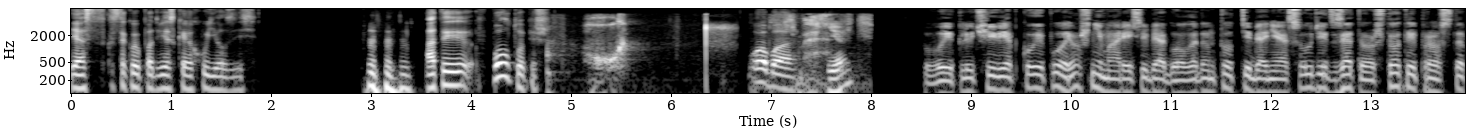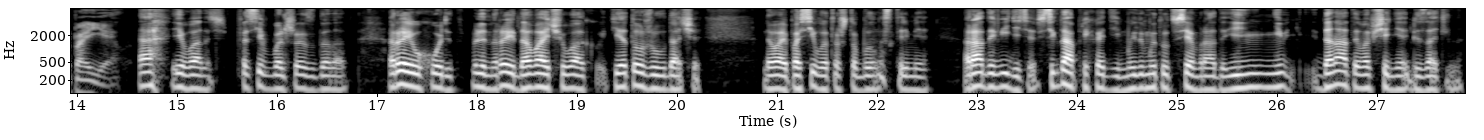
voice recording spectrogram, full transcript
Я с, с такой подвеской охуел здесь. А ты в пол топишь? Оба. Я? Выключи вебку и поешь, не мари себя голодом, тут тебя не осудят за то, что ты просто поел. А, Иваныч, спасибо большое за донат. Рэй уходит. Блин, Рэй, давай, чувак, тебе тоже удачи. Давай, спасибо то, что был на стриме. Рады видеть. Всегда приходи. Мы, мы тут всем рады. И не- донаты вообще не обязательно.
